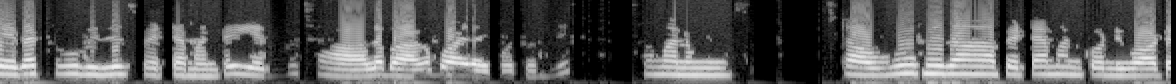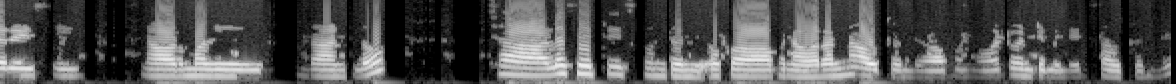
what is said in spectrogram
లేదా టూ విజిల్స్ పెట్టామంటే ఎగ్ చాలా బాగా బాయిల్ అయిపోతుంది. సో మనం స్టవ్ మీద పెట్టామనుకోండి వాటర్ వేసి నార్మల్ దాంట్లో చాలాసేపు తీసుకుంటుంది. ఒక హాఫ్ అన్ అవర్ అన్న అవుతుంది. Half an hour twenty minutes అవుతుంది.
